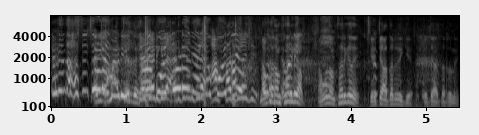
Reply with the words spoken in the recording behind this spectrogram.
എടി നശിച്ചവളെ, മടി. ആ പൊന്നോടെ നീ നമുക്ക് സംസാരിക്കാം നമുക്ക് സംസാരിക്കുന്നേ ചേച്ചി അത്തരക്ക് ചേച്ചി അത്തരന്നേ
